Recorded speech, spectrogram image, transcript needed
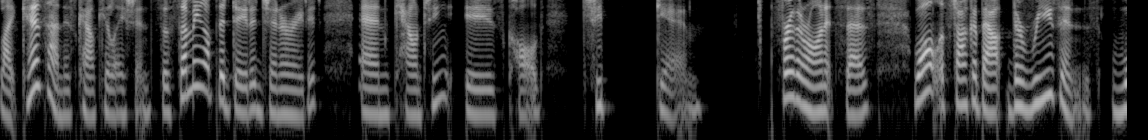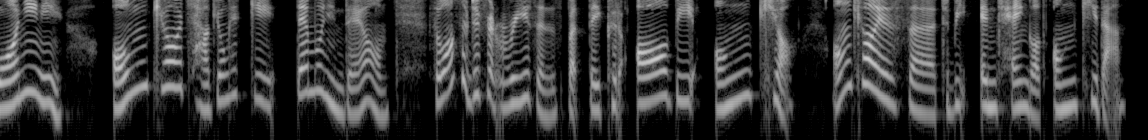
like 계산 is calculation. So summing up the data generated and counting is called 집계. Further on, it says, well, let's talk about the reasons. 원인이 엉켜 작용했기 때문인데요. So lots of different reasons, but they could all be 엉켜. 엉켜 is uh, to be entangled, 엉키다.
